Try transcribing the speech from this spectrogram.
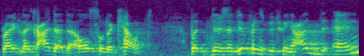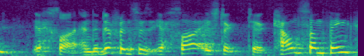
Right? Like adada, also to count. But there's a difference between ad and ihsa. And the difference is ihsa is to, to count something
